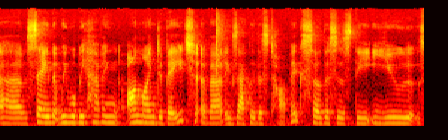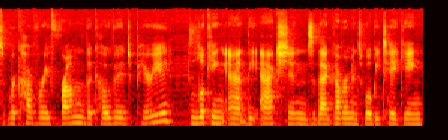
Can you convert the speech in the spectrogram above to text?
uh, say that we will be having online debate about exactly this topic. So this is the EU's recovery from the COVID period looking at the actions that governments will be taking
